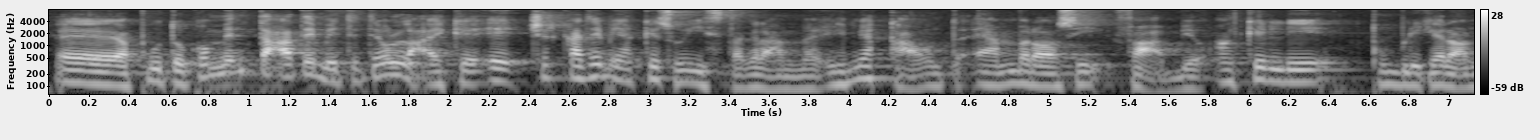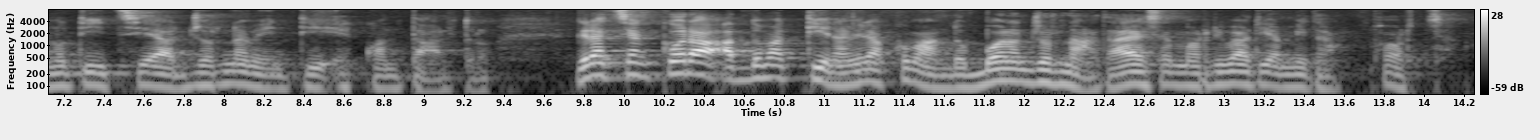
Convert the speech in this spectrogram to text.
eh, appunto commentate, mettete un like e cercatemi anche su Instagram, il mio account è Ambrosi Fabio, anche lì pubblicherò notizie, aggiornamenti e quant'altro. Grazie ancora, a domattina, mi raccomando, buona giornata, eh, siamo arrivati a metà, forza.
